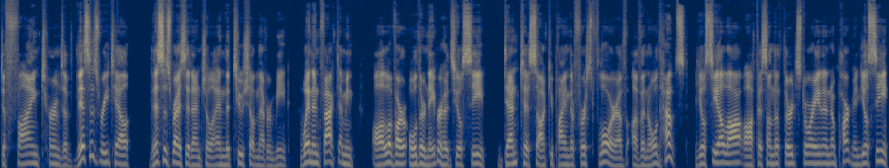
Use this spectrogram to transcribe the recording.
defined terms of this is retail, this is residential, and the two shall never meet. When in fact, I mean, all of our older neighborhoods, you'll see dentists occupying the first floor of, of an old house. You'll see a law office on the third story in an apartment. You'll see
